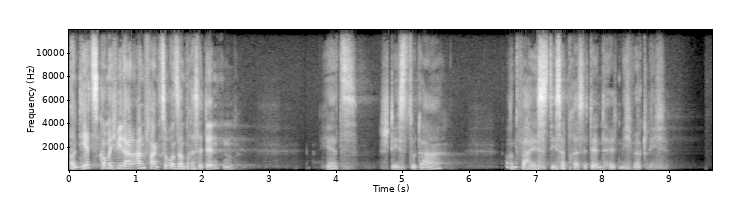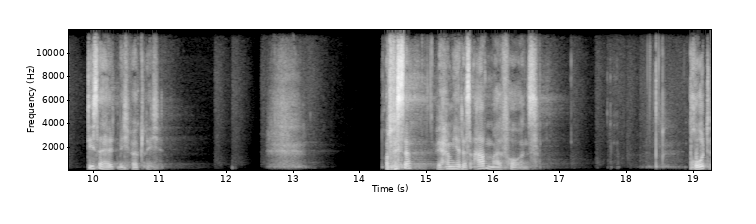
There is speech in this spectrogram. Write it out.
und jetzt komme ich wieder an Anfang zu unserem Präsidenten. Jetzt stehst du da und weißt, dieser Präsident hält mich wirklich. Dieser hält mich wirklich. Und wisst ihr, wir haben hier das Abendmahl vor uns. Brot,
